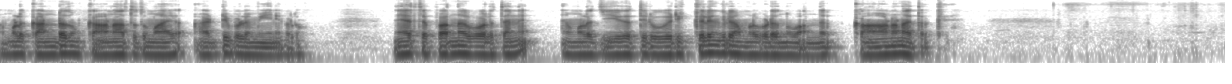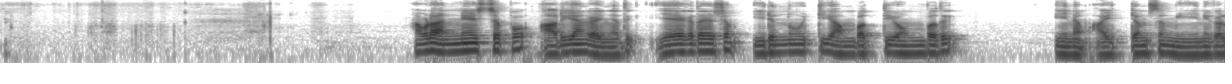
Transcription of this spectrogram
നമ്മൾ കണ്ടതും കാണാത്തതുമായ അടിപൊളി മീനുകളും നേരത്തെ പറഞ്ഞതുപോലെ തന്നെ നമ്മളെ ജീവിതത്തിൽ ഒരിക്കലെങ്കിലും നമ്മളിവിടെ ഒന്ന് വന്ന് കാണണം ഇതൊക്കെ. അവിടെ അന്വേഷിച്ചപ്പോൾ അറിയാൻ കഴിഞ്ഞത് ഏകദേശം ഇരുന്നൂറ്റി അമ്പത്തി ഒമ്പത് ഇനം ഐറ്റംസ് മീനുകൾ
